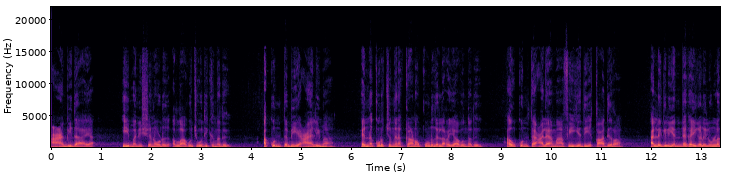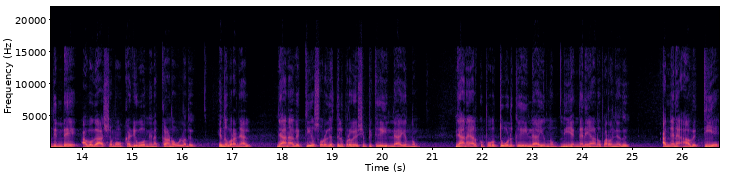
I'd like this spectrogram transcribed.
ആബിദായ ഈ മനുഷ്യനോട് അള്ളാഹു ചോദിക്കുന്നത് അക്കുൻ തബി ആലിമ? എന്നെക്കുറിച്ച് നിനക്കാണോ കൂടുതൽ അറിയാവുന്നത്? ഔക്കുൻത ത അലാമ ഫി യദി ഖാദിറ? അല്ലെങ്കിൽ എന്റെ കൈകളിലുള്ളതിന്റെ അവകാശമോ കഴിവോ നിനക്കാണോ ഉള്ളത്? എന്ന് പറഞ്ഞാൽ ഞാൻ ആ വ്യക്തിയെ സ്വർഗത്തിൽ പ്രവേശിപ്പിക്കുകയില്ല എന്നും ഞാൻ അയാൾക്ക് പുറത്തു കൊടുക്കുകയില്ല എന്നും നീ എങ്ങനെയാണ് പറഞ്ഞത്? അങ്ങനെ ആ വ്യക്തിയെ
